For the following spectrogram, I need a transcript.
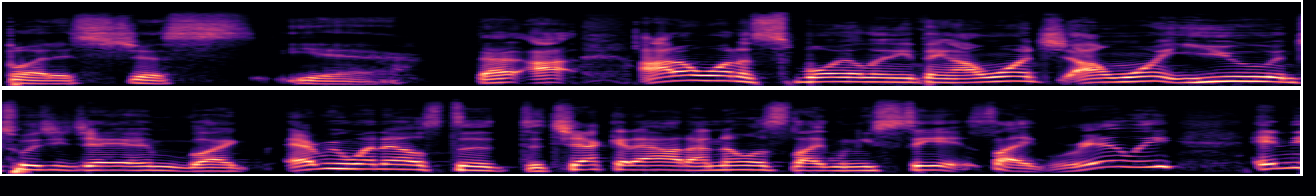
but it's just yeah. That I, I don't want to spoil anything. I want you- I want you and Twitchy J and like everyone else to to check it out. I know it's like when you see it, it's like really, and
